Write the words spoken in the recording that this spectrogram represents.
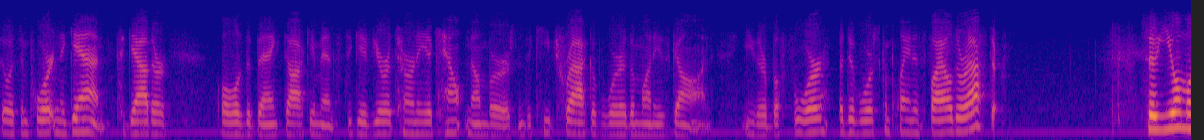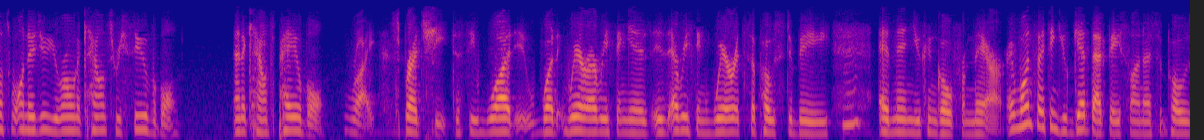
So it's important, again, to gather all of the bank documents, to give your attorney account numbers, and to keep track of where the money's gone, either before a divorce complaint is filed or after. So you almost want to do your own accounts receivable and accounts payable right spreadsheet to see what what where everything is is everything where it's supposed to be mm-hmm. and then you can go from there and once i think you get that baseline i suppose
